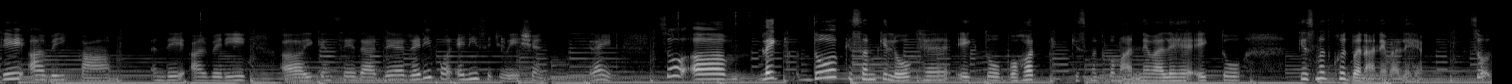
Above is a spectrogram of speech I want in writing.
they are very calm and they are very you can say that they are ready for any situation right so like दो किस्म के लोग हैं. एक तो बहुत किस्मत को मानने वाले हैं. एक तो किस्मत खुद बनाने वाले हैं। सो so,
